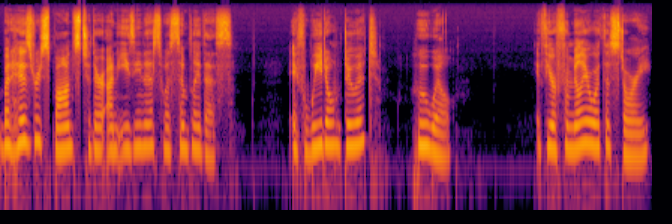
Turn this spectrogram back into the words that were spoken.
But his response to their uneasiness was simply this If we don't do it, who will? If you're familiar with the story,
